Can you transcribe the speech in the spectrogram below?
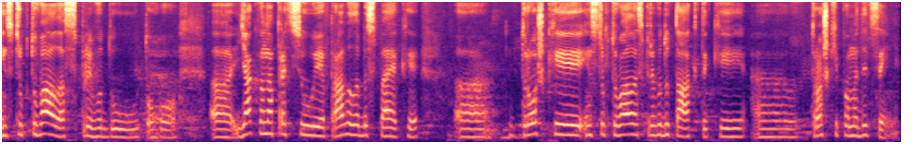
інструктувала з приводу того, е, як вона працює, правила безпеки, трошки інструктувала з приводу тактики, трошки по медицині.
